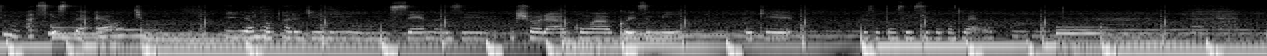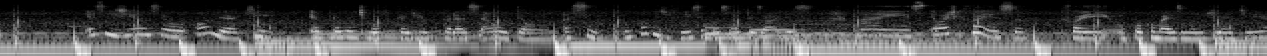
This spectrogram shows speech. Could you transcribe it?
sim, assista, é ótimo. E eu não paro de rir em cenas e chorar com a Koizumi, porque eu sou tão sensível quanto ela. Esses dias eu. Olha aqui, eu provavelmente vou ficar de recuperação, então, assim, um pouco difícil postar episódios, mas eu acho que foi isso. Foi um pouco mais no dia a dia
